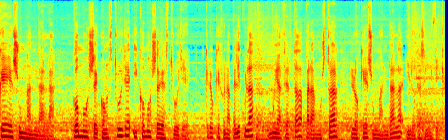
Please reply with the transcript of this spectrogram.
qué es un mandala, cómo se construye y cómo se destruye. Creo que es una película muy acertada para mostrar lo que es un mandala y lo que significa.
